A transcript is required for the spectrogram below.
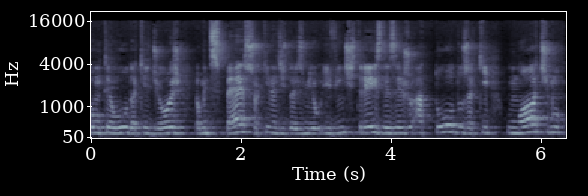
conteúdo aqui de hoje. Eu me despeço aqui né, de 2023. Desejo a todos aqui um ótimo,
